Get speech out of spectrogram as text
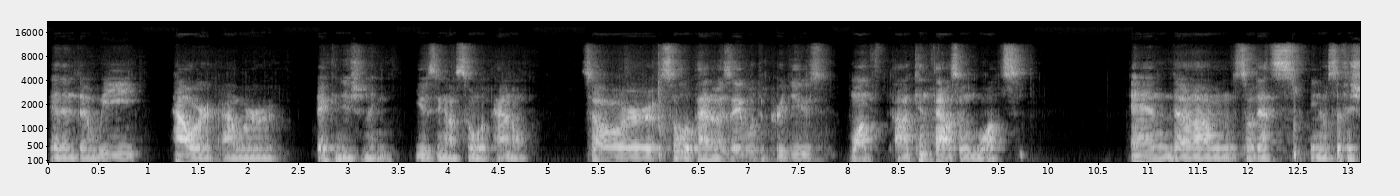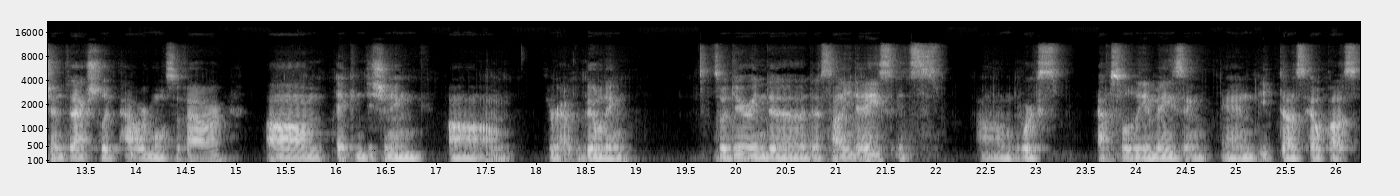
and uh, we power our air conditioning using our solar panel. So our solar panel is able to produce one uh, 10,000 watts and um, so that's you know sufficient to actually power most of our um, air conditioning um, throughout the building. So during the the sunny days, it's um, works absolutely amazing, and it does help us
